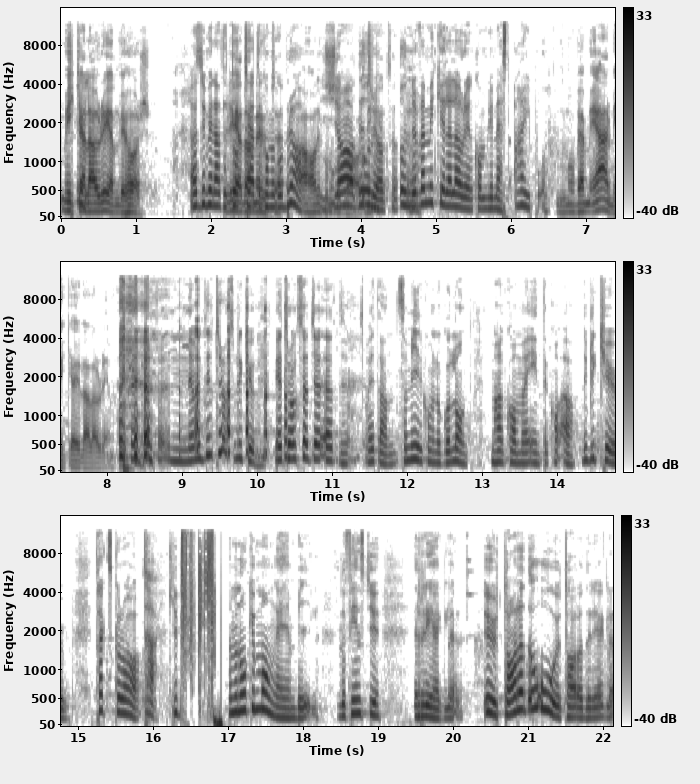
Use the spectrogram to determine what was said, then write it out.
Mikael. Laurén, vi hörs. Ja, du menar att Redan topptätet kommer ute. gå bra? Ja, det kommer gå ja bra. det tror jag också. Undrar vem Mikaela Laurén kommer bli mest arg på? Mm, Och vem är Mikaela Laurén? Nej, men det tror jag också blir kul. Men jag tror också att, jag, att heter han, Samir kommer nog gå långt, men han kommer inte komma... Ja, det blir kul. Tack ska du ha. Tack. Du, när man åker många i en bil, då finns det ju regler. Uttalade och outtalade regler.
